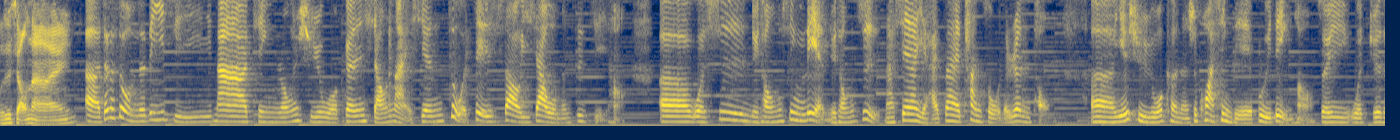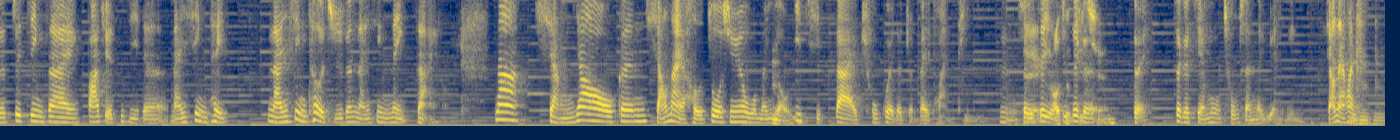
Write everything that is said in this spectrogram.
我是小奶，呃，这个是我们的第一集，那请容许我跟小奶先自我介绍一下我们自己哈，呃，我是女同性恋女同志，那现在也还在探索我的认同，呃，也许我可能是跨性别也不一定哈，所以我觉得最近在发掘自己的男性特男性特质跟男性内在。那想要跟小奶合作，是因为我们有一起带出柜的准备团体，嗯，嗯，所以这也是这个对这个节目出身的原因。小奶换你。嗯嗯。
